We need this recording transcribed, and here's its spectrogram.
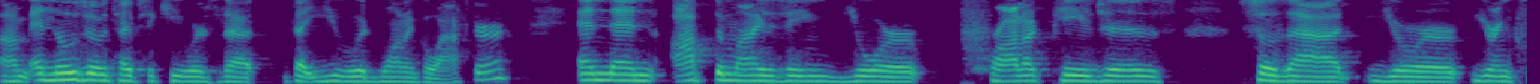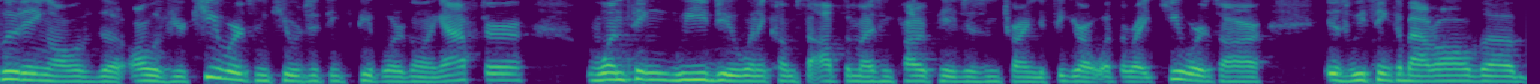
Um, and those are the types of keywords that that you would want to go after. And then optimizing your product pages so that you're you're including all of the all of your keywords and keywords you think people are going after one thing we do when it comes to optimizing product pages and trying to figure out what the right keywords are is we think about all the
